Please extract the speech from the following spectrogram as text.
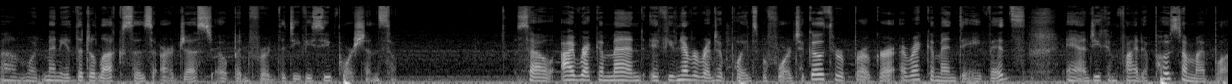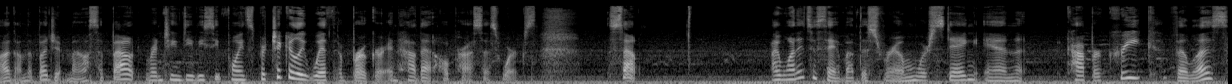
Um, many of the deluxes are just open for the DVC portions. So I recommend, if you've never rented points before, to go through a broker. I recommend David's, and you can find a post on my blog on the Budget Mouse about renting DVC points, particularly with a broker and how that whole process works. So I wanted to say about this room, we're staying in Copper Creek Villas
